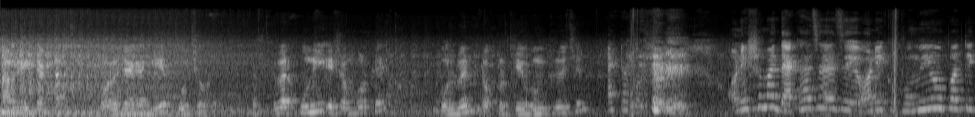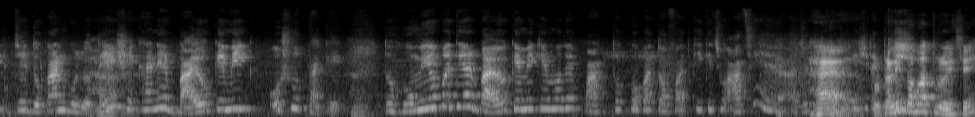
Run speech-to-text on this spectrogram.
তাহলে এটা একটা বড় জায়গায় গিয়ে পৌঁছবে। এবার উনি এ সম্পর্কে বলবেন ডক্টর কে ভূমিক রয়েছেন। একটা অনেক সময় দেখা যায় যে অনেক হোমিওপ্যাথিক যে দোকানগুলোতে হ্যাঁ। সেখানে বায়োকেমিক ওষুধ থাকে। তো হোমিওপ্যাথি আর বায়োকেমিকের মধ্যে পার্থক্য বা তফাৎ কি কিছু আছে? হ্যাঁ টোটালি? তফাৎ রয়েছে।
